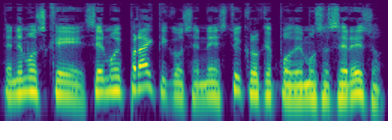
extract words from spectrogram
Tenemos que ser muy prácticos en esto y creo que podemos hacer eso.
